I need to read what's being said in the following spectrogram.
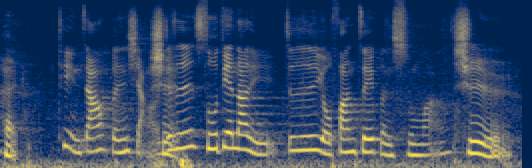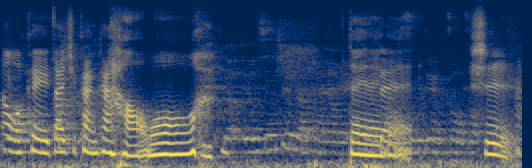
嘿。听你这样分享，就是书店那里就是有放这本书吗？是。那我可以再去看看。好哦。有有兴趣的朋友，对对对，是看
